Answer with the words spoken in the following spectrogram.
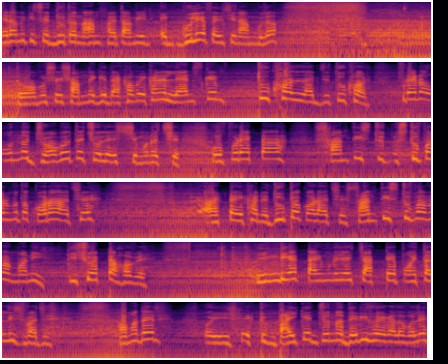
এরকম কিছু দুটো নাম হয়তো আমি গুলিয়ে ফেলছি নামগুলো। তো অবশ্যই সামনে গিয়ে দেখাবো। এখানে ল্যান্ডস্কেপ তুখর লাগছে, তুখর। পুরো একটা অন্য জগতে চলে এসছে মনে হচ্ছে। ওপরে একটা শান্তি স্তূ- স্তূপার মতো করা আছে। একটা এখানে দুটো করা আছে। শান্তি স্তূপা বা মানি, কিছু একটা হবে। ইন্ডিয়ার টাইম অনুযায়ী চারটে পঁয়তাল্লিশ বাজে। আমাদের ওই একটু বাইকের জন্য দেরি হয়ে গেল বলে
